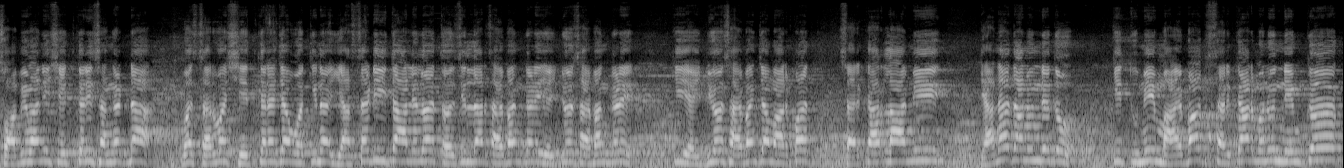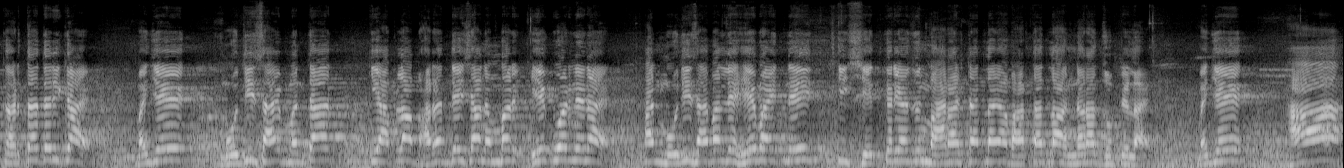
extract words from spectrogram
स्वाभिमानी शेतकरी संघटना व सर्व शेतकऱ्याच्या वतीनं यासाठी इथं आलेलो आहे तहसीलदार साहेबांकडे एच डी ओ साहेबांकडे की एच डी ओ साहेबांच्या मार्फत सरकारला आम्ही ध्यानात आणून देतो की तुम्ही मायबाप सरकार म्हणून नेमकं करता तरी काय? म्हणजे मोदी साहेब म्हणतात की आपला भारत देश हा नंबर एकवर नेणार आहे. आणि मोदी साहेबांना हे माहीत नाही की शेतकरी अजून महाराष्ट्रातला या भारतातला अंधारात झोपलेला आहे. म्हणजे हा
